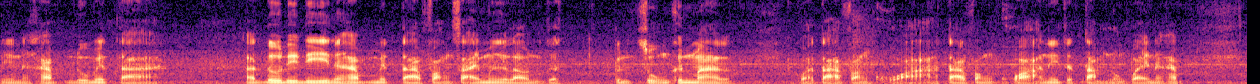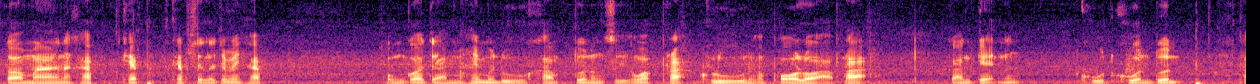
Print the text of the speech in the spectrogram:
นี่นะครับ ดูเมตตาถ้าดูดีๆนะครับ เมตตาฝั่งซ้ายมือเราจะเป็นสูงขึ้นมากว่าตาฝั่งขวา ตาฝั่งขวานี่จะต่ำลงไปนะครับ ต่อมานะครับแคปแคปเสร็จแล้วใช่ไหมครับ ผมก็จะมาให้มาดูครับตัวหนังสือคำว่าพระครูนะครับพอรออาพระ การแกะนั้นขูดข่วนตัวท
